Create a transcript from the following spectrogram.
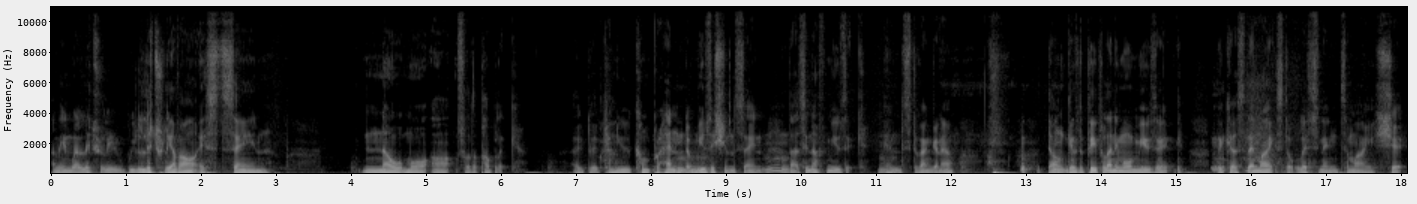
I mean, we're literally we literally have artists saying no more art for the public. Uh, Can you comprehend a Mm. musician saying Mm. that's enough music Mm. in Stavanger now? Don't give the people any more music because they might stop listening to my shit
